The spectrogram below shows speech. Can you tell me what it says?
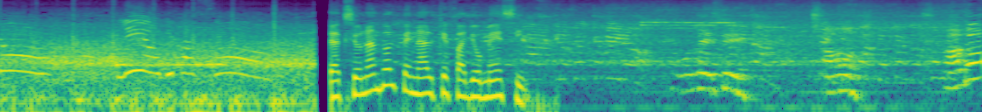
no! Leo, ¿qué pasó? Reaccionando al penal que falló Messi. Messi! ¡Vamos! ¡Vamos!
